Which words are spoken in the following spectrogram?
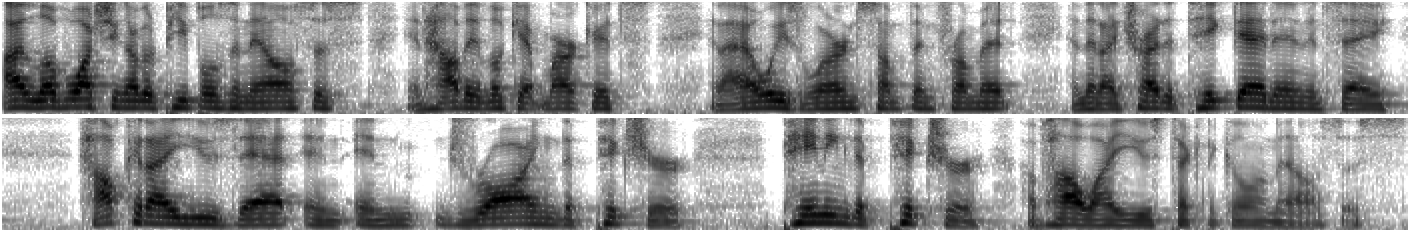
I love watching other people's analysis and how they look at markets, and I always learn something from it. And then I try to take that in and say, how could I use that in, in drawing the picture, painting the picture of how I use technical analysis?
